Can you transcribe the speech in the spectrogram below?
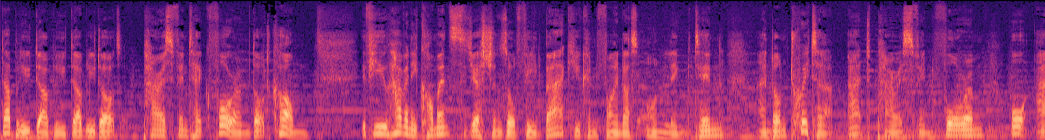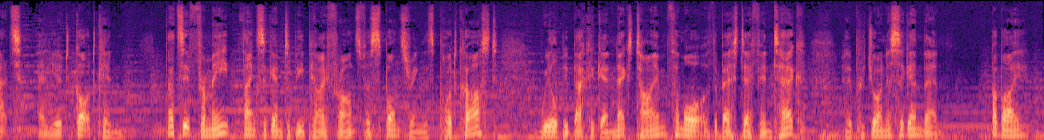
www.parisfintechforum.com. If you have any comments, suggestions, or feedback, you can find us on LinkedIn and on Twitter at ParisFinForum or at Elliot Gotkin. That's it from me. Thanks again to BPI France for sponsoring this podcast. We'll be back again next time for more of the best F in tech. Hope you join us again then. Bye bye.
